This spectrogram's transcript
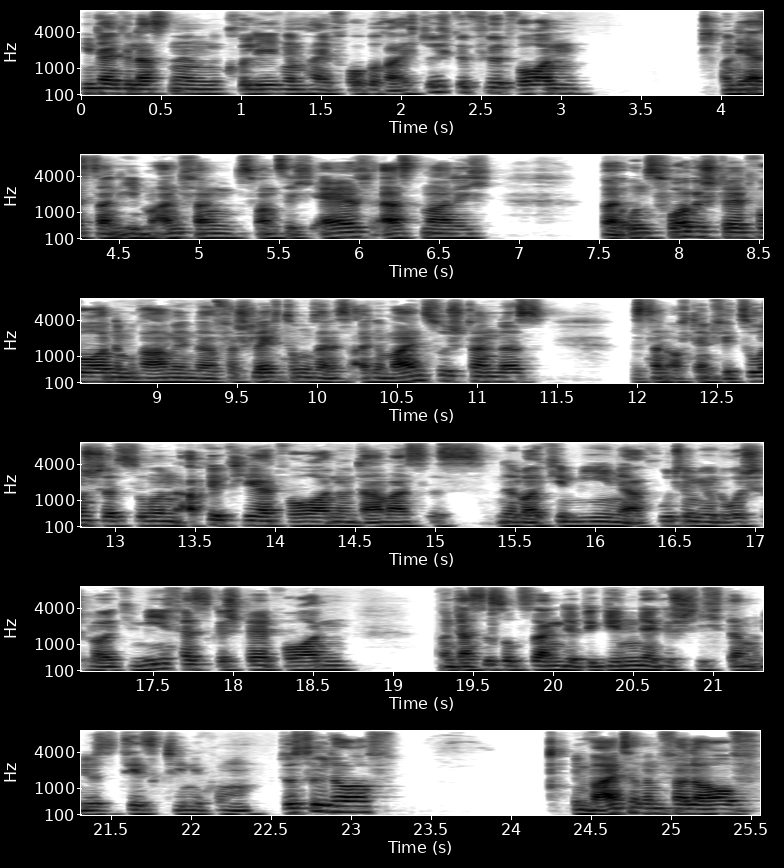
niedergelassenen Kollegen im HIV-Bereich durchgeführt worden. Und er ist dann eben Anfang 2011 erstmalig bei uns vorgestellt worden im Rahmen der Verschlechterung seines Allgemeinzustandes, ist dann auf der Infektionsstation abgeklärt worden und damals ist eine Leukämie, eine akute myologische Leukämie festgestellt worden. Und das ist sozusagen der Beginn der Geschichte am Universitätsklinikum Düsseldorf. Im weiteren Verlauf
